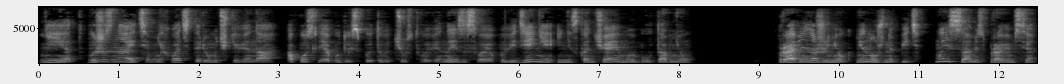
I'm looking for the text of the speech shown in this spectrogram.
«Нет, вы же знаете, мне хватит рюмочки вина, а после я буду испытывать чувство вины за свое поведение и нескончаемую болтовню». «Правильно, Женек, не нужно пить, мы и сами справимся».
